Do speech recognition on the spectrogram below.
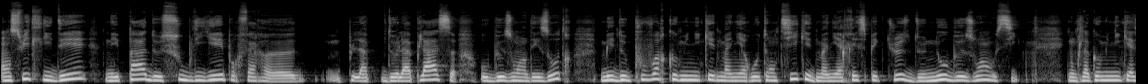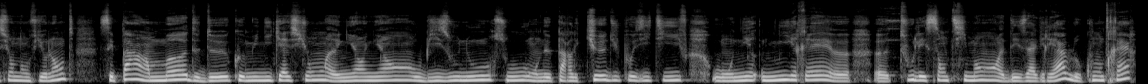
Ensuite, l'idée n'est pas de s'oublier pour faire euh, de la place aux besoins des autres, mais de pouvoir communiquer de manière authentique et de manière respectueuse de nos besoins aussi. Donc la communication non violente, c'est pas un mode de communication euh, gnangnan ou bisounours où on ne parle que du positif, où on nierait euh, tous les sentiments désagréables. Au contraire,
